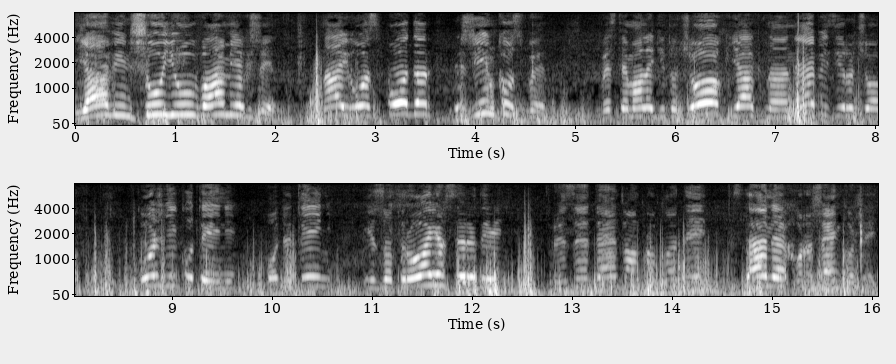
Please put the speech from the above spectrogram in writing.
Я віншую вам, як жит. Най господар жінку спит. Ви сте мали діточок, як на небі зірочок. В кожній котині, по дитині і зо троє всередині. Президент вам проплатить, стане хорошенько жить.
